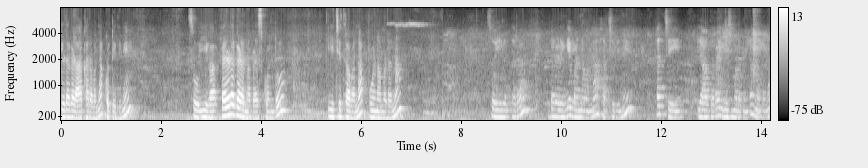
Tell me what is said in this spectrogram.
ಗಿಡಗಳ ಆಕಾರವನ್ನು ಕೊಟ್ಟಿದ್ದೀನಿ. ಸೊ ಈಗ ಬೆರಳುಗಳನ್ನು ಬಳಸ್ಕೊಂಡು ಈ ಚಿತ್ರವನ್ನು ಪೂರ್ಣ ಮಾಡೋಣ. ಸೊ ಈ ಥರ ಬೆರಳಿಗೆ ಬಣ್ಣವನ್ನು ಹಚ್ಚಿದ್ದೀನಿ ಹಚ್ಚಿ ಯಾವ ಥರ ಯೂಸ್ ಮಾಡೋದಂತ ನೋಡೋಣ.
